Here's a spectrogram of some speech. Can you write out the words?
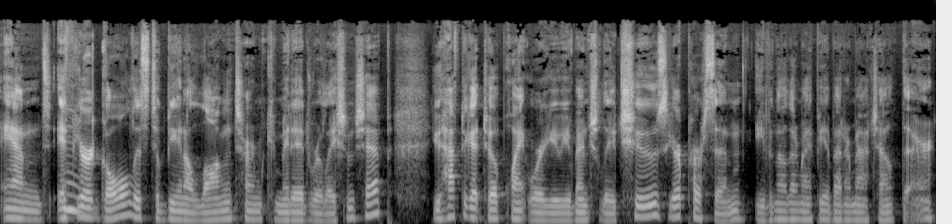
And if mm. your goal is to be in a long term committed relationship, you have to get to a point where you eventually choose your person, even though there might be a better match out there.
